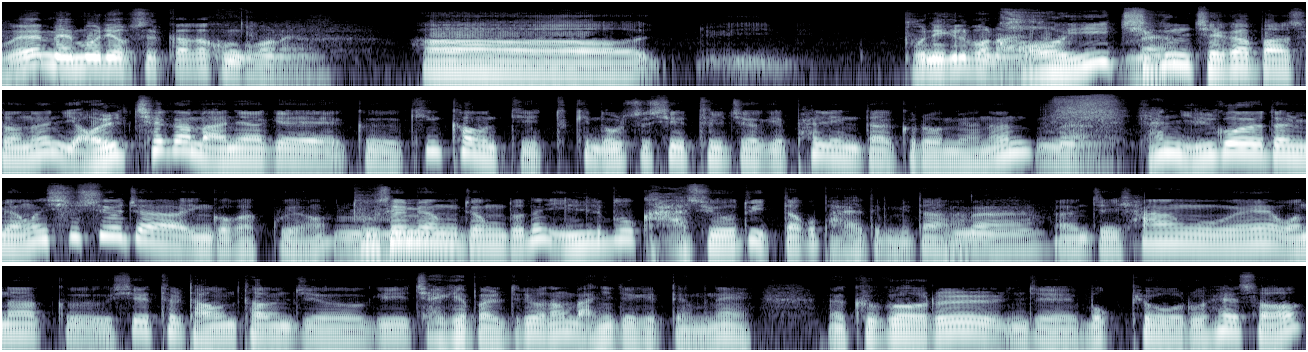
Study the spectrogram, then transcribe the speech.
왜 매물이 없을까가 궁금하네요. 어, 어, 분위기를 보나요? 거의 지금 네. 제가 봐서는 열채가 만약에 그 킹카운티, 특히 놀스 시애틀 지역에 팔린다 그러면은 네. 한 일곱 여덟 명은 실수요자인 것 같고요. 음. 두세 명 정도는 일부 가수요도 있다고 봐야 됩니다. 네. 어, 이제 향후에 워낙 그 시애틀 다운타운 지역이 재개발들이 워낙 많이 되기 때문에 어, 그거를 이제 목표로 해서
